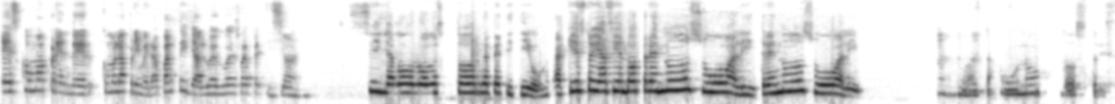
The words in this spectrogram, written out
es como aprender como la primera parte y ya luego es repetición. Sí, ya luego, es todo repetitivo. Aquí estoy haciendo tres nudos, subo balín, tres nudos, subo balín. Falta uno, dos, tres.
